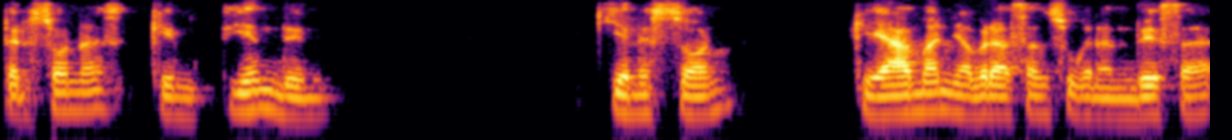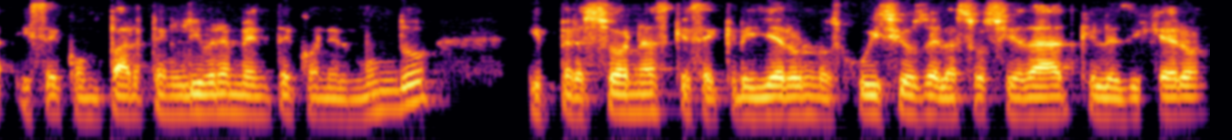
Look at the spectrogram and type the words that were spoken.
personas que entienden quiénes son, que aman y abrazan su grandeza y se comparten libremente con el mundo y personas que se creyeron los juicios de la sociedad, que les dijeron,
